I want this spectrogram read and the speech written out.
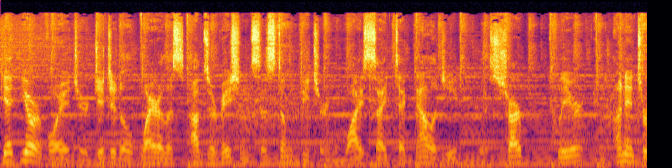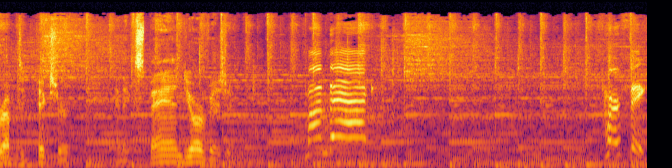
Get your Voyager digital wireless observation system featuring WiSight technology with sharp, clear, and uninterrupted picture and expand your vision. On back. Perfect.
